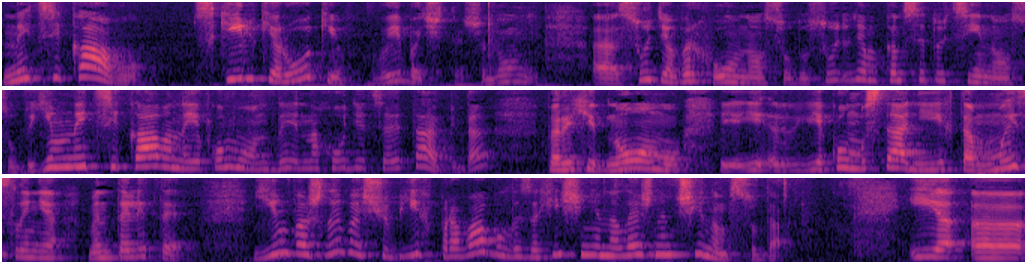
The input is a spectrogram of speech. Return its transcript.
не цікаво, скільки років, вибачте, шановні, е, суддям Верховного суду, суддям Конституційного суду. Їм не цікаво, на якому вони знаходяться етапі, да? перехідному, і- в якому стані їх там мислення, менталітет. Їм важливо, щоб їх права були захищені належним чином в судах. І е,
